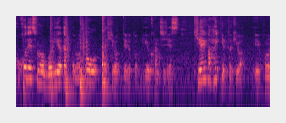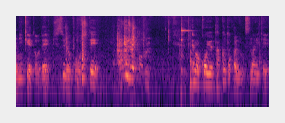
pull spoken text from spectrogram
ここでそのボディアタックの音を拾っているという感じです。気合が入っているときは、この2系統で出力をして、よいしょと。でもこういうタックとかにつないで、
